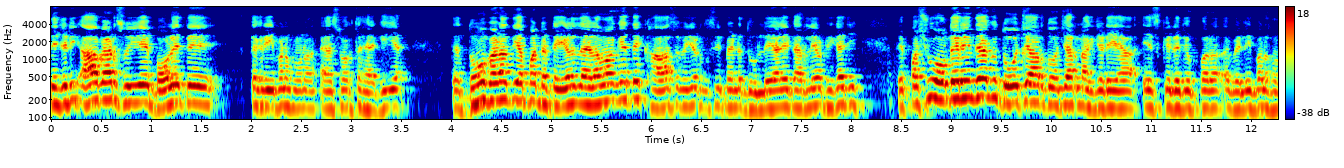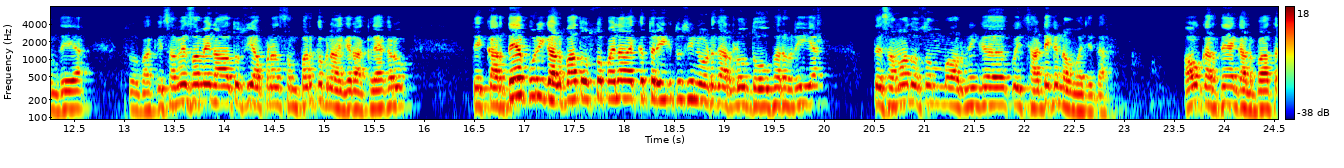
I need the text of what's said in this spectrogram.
ਤੇ ਜਿਹੜੀ ਆਹ ਵੈੜ ਸੂਈ ਹੈ ਬੌਲੇ ਤੇ ਤਕਰੀਬਨ ਹੁਣ ਇਸ ਵਕਤ ਹੈਗੀ ਆ। ਤੇ ਦੋ ਵੈੜਾਂ ਦੀ ਆਪਾਂ ਡਿਟੇਲ ਲੈ ਲਵਾਂਗੇ ਤੇ ਖਾਸ ਵਿਜ਼ਿਟ ਤੁਸੀਂ ਪਿੰਡ ਦੂਲੇ ਵਾਲੇ ਕਰ ਲਿਓ, ਠੀਕ ਆ ਜੀ। ਤੇ ਪਸ਼ੂ ਆਉਂਦੇ ਰਹਿੰਦੇ ਆ ਕੋਈ ਚਾਰ ਦੋ ਚਾਰ ਨਗ ਜਿਹੜੇ ਆ ਇਸ ਕਿਲੇ ਦੇ ਉੱਪਰ ਅਵੇਲੇਬਲ ਹੁੰਦੇ ਆ। ਸੋ ਬਾਕੀ ਸਮੇਂ-ਸਮੇਂ ਨਾਲ ਤੁਸੀਂ ਆਪਣਾ ਸੰਪਰਕ ਬਣਾ ਕੇ ਰੱਖ ਲਿਆ ਕਰੋ। ਤੇ ਕਰਦੇ ਆ ਪੂਰੀ ਗੱਲਬਾਤ ਉਸ ਤੋਂ ਪਹਿਲਾਂ ਇੱਕ ਤਰੀਕ ਤੁਸੀਂ ਨੋਟ ਕਰ ਲਓ 2 ਫਰਵਰੀ ਆ ਤੇ ਸਮਾਂ ਦੋਸਤੋ ਮਾਰਨਿੰਗ ਕੋਈ 9:30 ਵਜੇ ਦਾ। ਆਓ ਕਰਦੇ ਆ ਗੱਲਬਾਤ।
